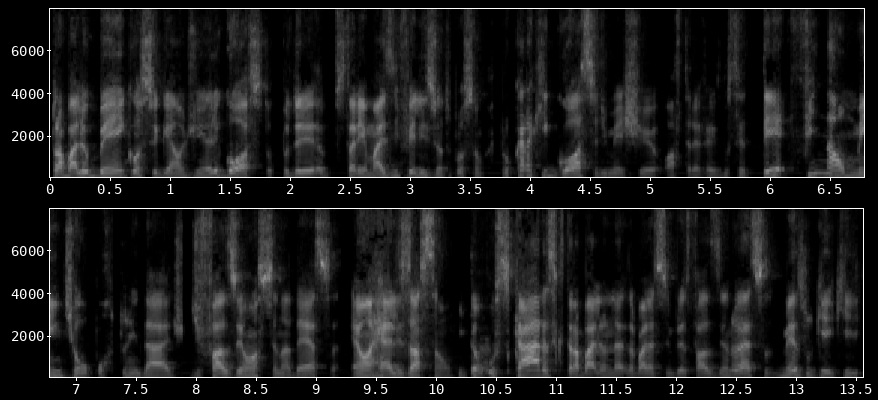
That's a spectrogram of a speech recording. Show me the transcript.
trabalho bem, consigo ganhar um dinheiro e gosto. Poderia, estaria mais infeliz em outra profissão. Pro cara que gosta de mexer com After Effects, você ter finalmente a oportunidade de fazer uma cena dessa é uma realização. Então, os caras que trabalham, trabalham nessa empresa fazendo essa, mesmo que, que,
